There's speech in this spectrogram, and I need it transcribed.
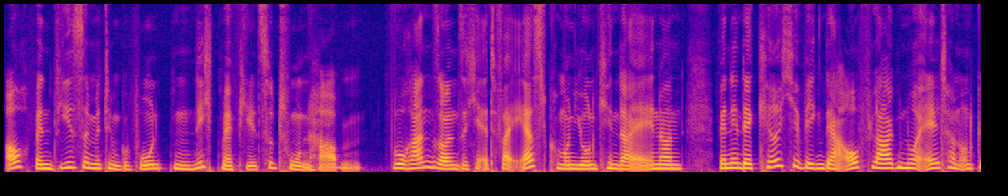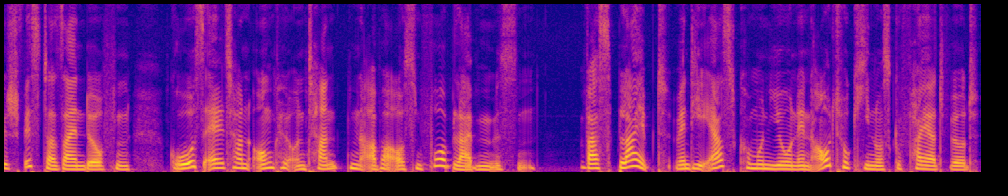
auch wenn diese mit dem Gewohnten nicht mehr viel zu tun haben. Woran sollen sich etwa Erstkommunionkinder erinnern, wenn in der Kirche wegen der Auflagen nur Eltern und Geschwister sein dürfen, Großeltern, Onkel und Tanten aber außen vor bleiben müssen? Was bleibt, wenn die Erstkommunion in Autokinos gefeiert wird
